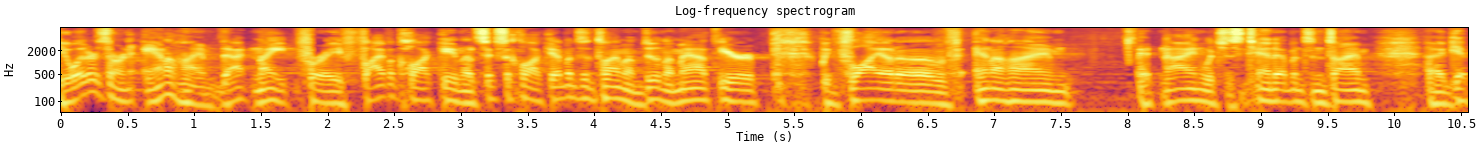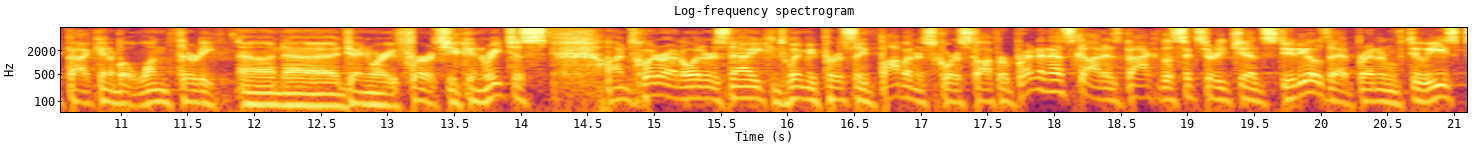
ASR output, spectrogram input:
The Oilers are in Anaheim that night for a 5 o'clock game. That's 6 o'clock Edmonton time. I'm doing the math here. We'd fly out of Anaheim at 9, which is 10 Edmonton time. Uh, get back in about 1.30 on uh, January 1st. You can reach us on Twitter at Oilers Now. You can tweet me personally, Bob underscore Stauffer. Brendan Escott is back at the 630 CHED studios at Brendan with two E's,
